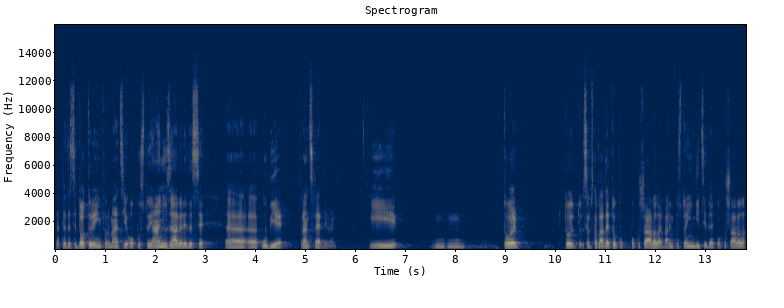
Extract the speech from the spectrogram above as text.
dakle da se doture informacije o postojanju zavere da se ubije Franz Ferdinand. I to je to, to, srpska vlada je to pokušavala, barem postoje indicije da je pokušavala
